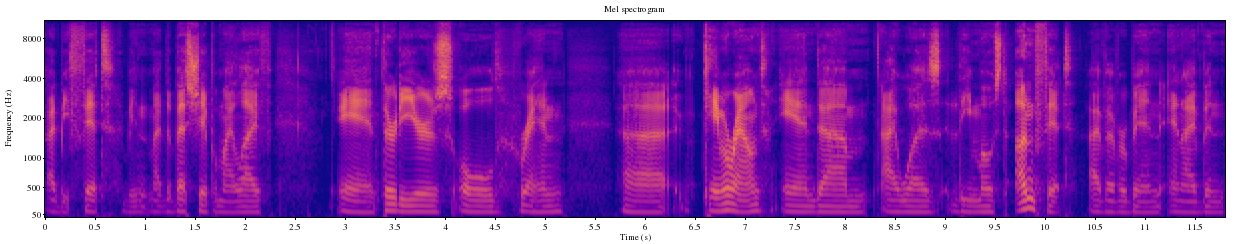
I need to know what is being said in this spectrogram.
I'd be fit. I'd be in my, the best shape of my life. And 30 years old ran, uh, came around and, um, I was the most unfit I've ever been. And I've been,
